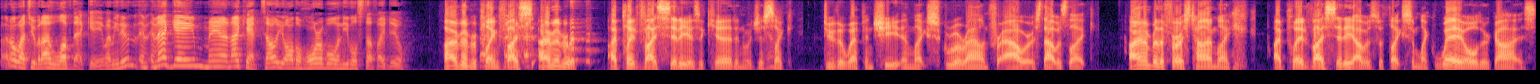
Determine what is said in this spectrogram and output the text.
don't know about you, but I love that game. I mean, in, in, in that game, man, I can't tell you all the horrible and evil stuff I do. I remember playing Vice. I remember I played Vice City as a kid and would just Yeah. like do the weapon cheat and like screw around for hours. That was like I remember the first time like I played Vice City, I was with like some like way older guys.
